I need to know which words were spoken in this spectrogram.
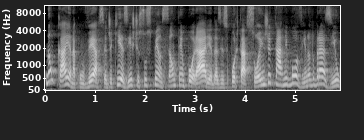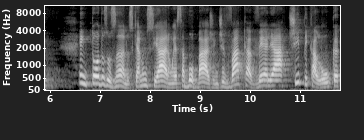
Não caia na conversa de que existe suspensão temporária das exportações de carne bovina do Brasil. Em todos os anos que anunciaram essa bobagem de vaca velha atípica louca,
